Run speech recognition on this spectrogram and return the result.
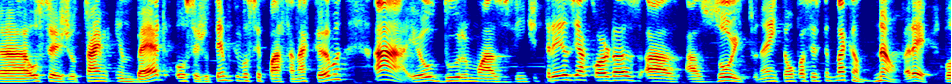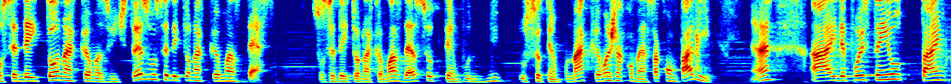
Uh, ou seja, o time in bed, ou seja, o tempo que você passa na cama. Ah, eu durmo às 23 e acordo às, às, às 8, né? Então eu passei esse tempo na cama. Não, peraí. Você deitou na cama às 23 ou você deitou na cama às 10? Se você deitou na cama às 10, o seu tempo, o seu tempo na cama já começa a contar ali. Né? Aí depois tem o time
